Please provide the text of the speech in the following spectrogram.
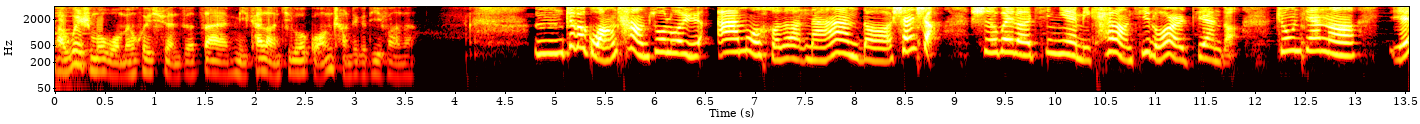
啊，为什么我们会选择在米开朗基罗广场这个地方呢？嗯，这个广场坐落于阿诺河的南岸的山上。是为了纪念米开朗基罗而建的，中间呢也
